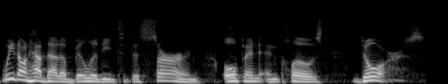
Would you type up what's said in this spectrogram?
We don't have that ability to discern open and closed doors.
